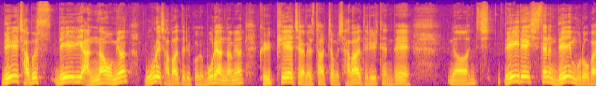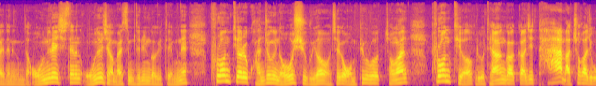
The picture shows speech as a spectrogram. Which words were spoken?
내일 잡을 수, 내일이 안 나오면 모레 잡아드릴 거고요. 모레 안 나면 글피에 제가 매수 타점을 잡아드릴 텐데 어, 시- 내일의 시세는 내일 물어봐야 되는 겁니다. 오늘의 시세는 오늘 제가 말씀드리는 거기 때문에 퓨런티어를 관종에 넣으시고요. 제가 one pick으로 정한 퓨런티어 그리고 상한가까지 다 맞춰가지고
